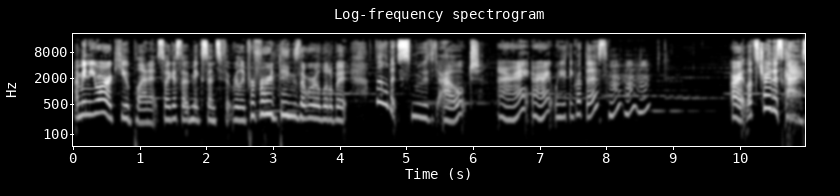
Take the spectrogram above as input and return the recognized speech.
I mean, you are a cube planet, so I guess that would make sense if it really preferred things that were a little bit, a little bit smoothed out. All right, all right. What do you think about this? Hmm, hmm, hmm. All right, let's try this, guys.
